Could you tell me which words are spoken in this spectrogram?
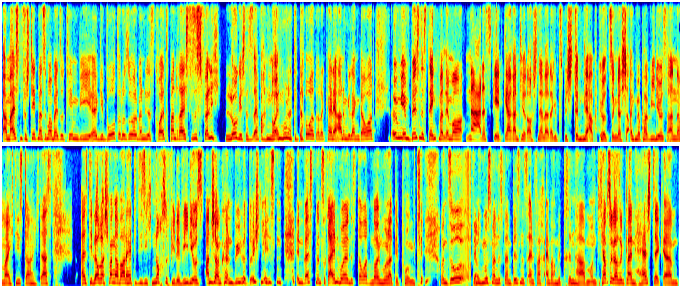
am meisten versteht man es immer bei so Themen wie äh, Geburt oder so, oder wenn du das Kreuzband reißt. Das ist völlig logisch, dass es einfach neun Monate dauert oder keine Ahnung, wie lange dauert. Irgendwie im Business denkt man immer, na, das geht garantiert auch schneller. Da gibt's bestimmt eine Abkürzung. Da schaue ich mir ein paar Videos an, dann mache ich dies, da mache ich das als die Laura schwanger war, da hätte sie sich noch so viele Videos anschauen können, Bücher durchlesen, Investments reinholen. Das dauert neun Monate, Punkt. Und so, ja. finde ich, muss man das beim Business einfach, einfach mit drin haben. Und ich habe sogar so einen kleinen Hashtag ähm,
